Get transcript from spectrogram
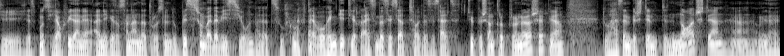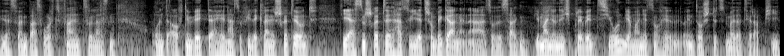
die, jetzt muss ich auch wieder eine, einiges auseinanderdrüsseln. Du bist schon bei der Vision, bei der Zukunft. Ja, wohin geht die Reise? Und das ist ja toll. Das ist halt typisch Entrepreneurship. Ja. Du hast einen bestimmten Nordstern, ja, um wieder, wieder so ein Buzzword fallen zu lassen. Und auf dem Weg dahin hast du viele kleine Schritte und die ersten Schritte hast du jetzt schon begangen. Also das sagen, wir meinen ja nicht Prävention, wir meinen jetzt noch Unterstützen bei der Therapie.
